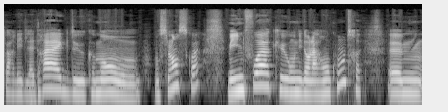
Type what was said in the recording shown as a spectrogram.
parlé de la drague, de comment on, on se lance quoi. Mais une fois qu'on est dans la rencontre, euh,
